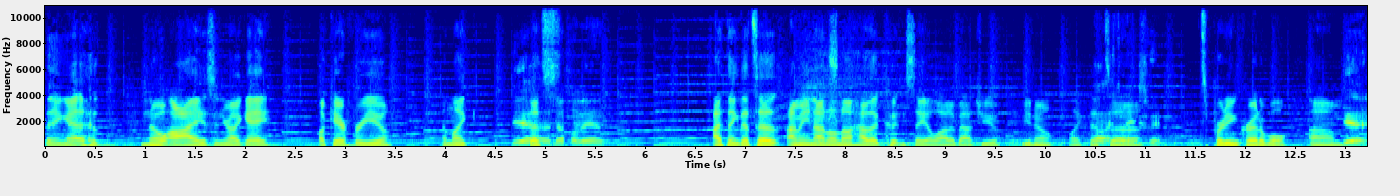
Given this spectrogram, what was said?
thing has no eyes, and you're like, hey, I'll care for you. And like, Yeah, That's- no man. I think that's a. I mean, I don't know how that couldn't say a lot about you. You know, like that's oh, uh, thanks. It's pretty incredible. Um, Yeah.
